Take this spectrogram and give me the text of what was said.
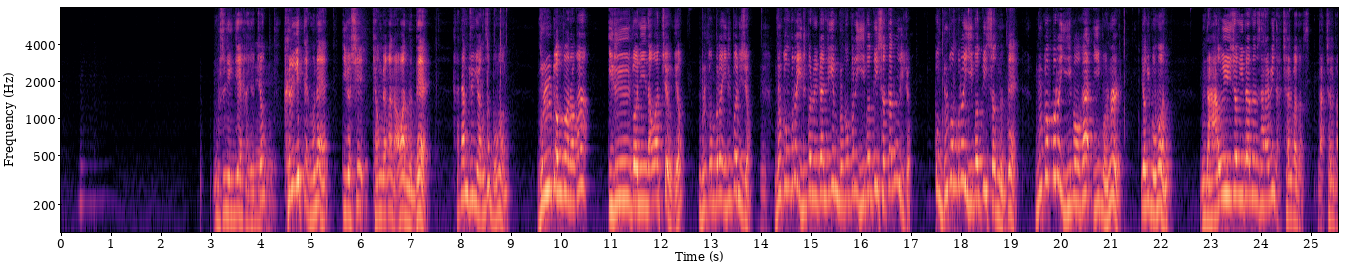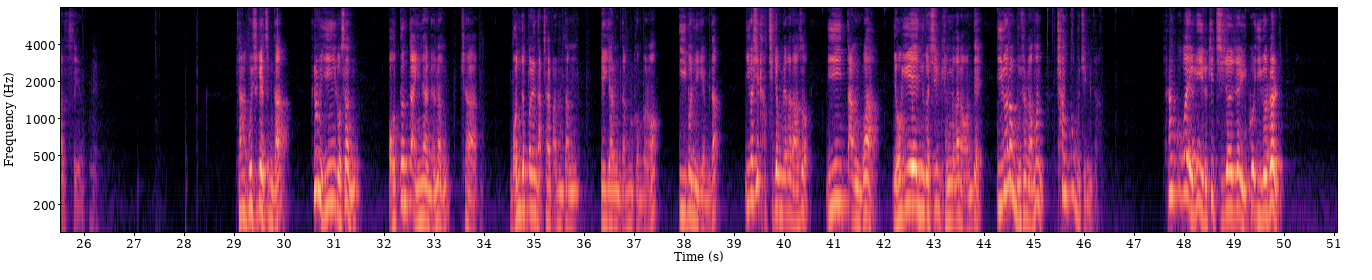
무슨 얘기인지 하셨죠? 네. 그렇기 때문에 이것이 경매가 나왔는데 가장 중요한 것은 보면 물건 번호가 1번이 나왔죠, 여기요. 물건 번호 1번이죠. 네. 물건 번호 1번이라는 얘기는 물건 번호 2번도 있었다는 얘기죠. 그럼 물건 번호 2번도 있었는데 물건 번호 2번가 2번을 여기 보면 나의정이라는 사람이 낙찰을 받았, 낙찰을 받았어요. 네. 자, 보시겠습니다. 그럼 이것은 어떤 땅이냐면은, 자, 먼저 번에 낙찰 받은 땅 얘기하는 겁니다. 물건 번호. 2번 얘기합니다. 이것이 가치 경매가 나와서 이 땅과 여기에 있는 것이 경매가 나오는데 이거는 무슨 하면 창고 부지입니다. 창고가 여기 이렇게 지져져 있고 이거를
